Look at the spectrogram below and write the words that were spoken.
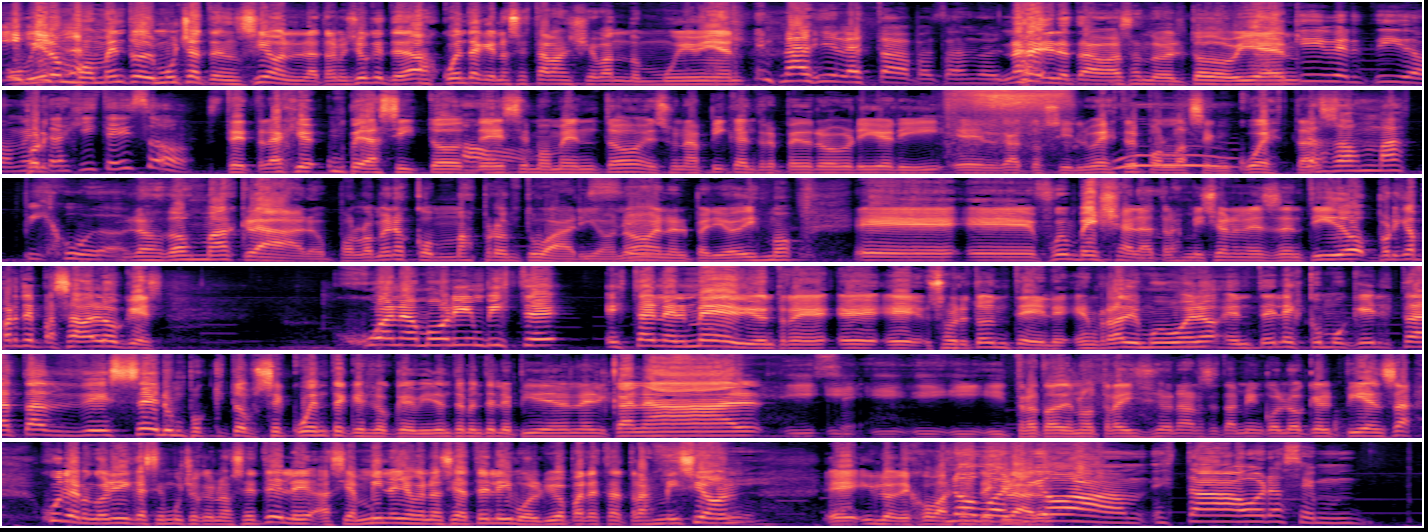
Hubieron momentos de mucha tensión en la transmisión que te dabas cuenta que no se estaban llevando muy bien. Nadie la estaba pasando. del Nadie la estaba pasando del todo Ay, bien. qué divertido. ¿Me Porque- trajiste eso? Te traje un pedacito de Oh. ese momento. Es una pica entre Pedro Brigger y el gato silvestre por las Uh, encuestas. Los dos más pijudos. Los dos más, claro, por lo menos con más prontuario, ¿no? En el periodismo. Eh, eh, fue bella la transmisión en ese sentido, porque aparte pasaba algo que es. Juana Morín, viste, está en el medio, entre, eh, eh, sobre todo en tele. En radio muy bueno, en tele es como que él trata de ser un poquito obsecuente, que es lo que evidentemente le piden en el canal, y, y- y- y- y trata de no traicionarse también con lo que él piensa. Julia Mengolini, que hace mucho que no hace tele, hacía mil años que no hacía tele y volvió para esta transmisión, Sí. eh, y lo dejó No, bastante volvió claro. a. Está ahora hace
